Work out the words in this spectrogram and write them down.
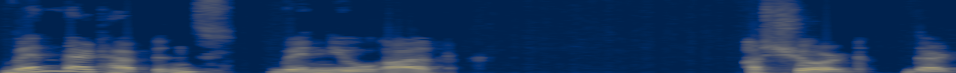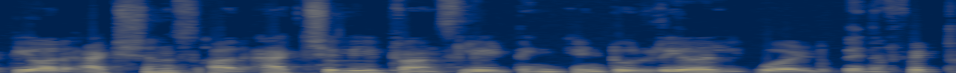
When that happens, when you are assured that your actions are actually translating into real world benefit,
